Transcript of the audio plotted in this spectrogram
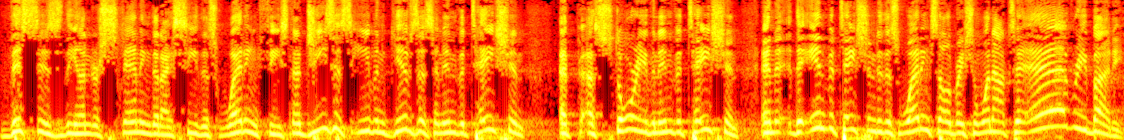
This is the understanding that I see this wedding feast. Now, Jesus even gives us an invitation, a, a story of an invitation. And the invitation to this wedding celebration went out to everybody.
